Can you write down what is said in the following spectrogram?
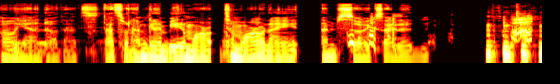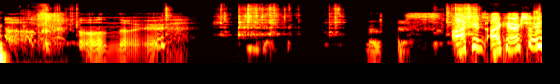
Oh yeah, no, that's that's what I'm gonna be tomorrow tomorrow night. I'm so excited. oh no. I can I can actually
